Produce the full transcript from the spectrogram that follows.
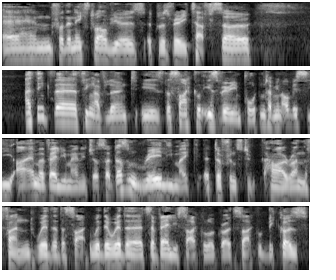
And for the next 12 years, it was very tough. So I think the thing I've learned is the cycle is very important. I mean, obviously I am a value manager, so it doesn't really make a difference to how I run the fund, whether the, whether, whether it's a value cycle or growth cycle, because,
